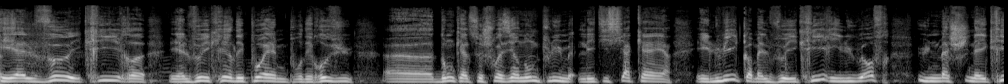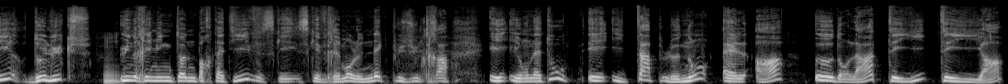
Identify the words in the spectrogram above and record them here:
et, elle veut écrire et elle veut écrire des poèmes pour des revues. donc elle se choisit un nom de plume, Laetitia Kerr. Et lui, comme elle veut écrire, il lui offre une machine à écrire de luxe, hmm. une Remington portative, ce qui, est, ce qui est vraiment le nec plus ultra. Et, et on a tout. Et il tape le nom L-A, E dans la, T-I, T-I-A,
